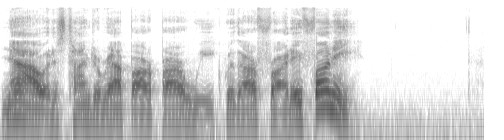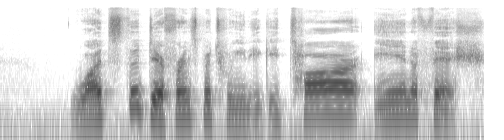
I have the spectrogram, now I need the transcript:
Now it is time to wrap up our week with our Friday Funny. What's the difference between a guitar and a fish?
